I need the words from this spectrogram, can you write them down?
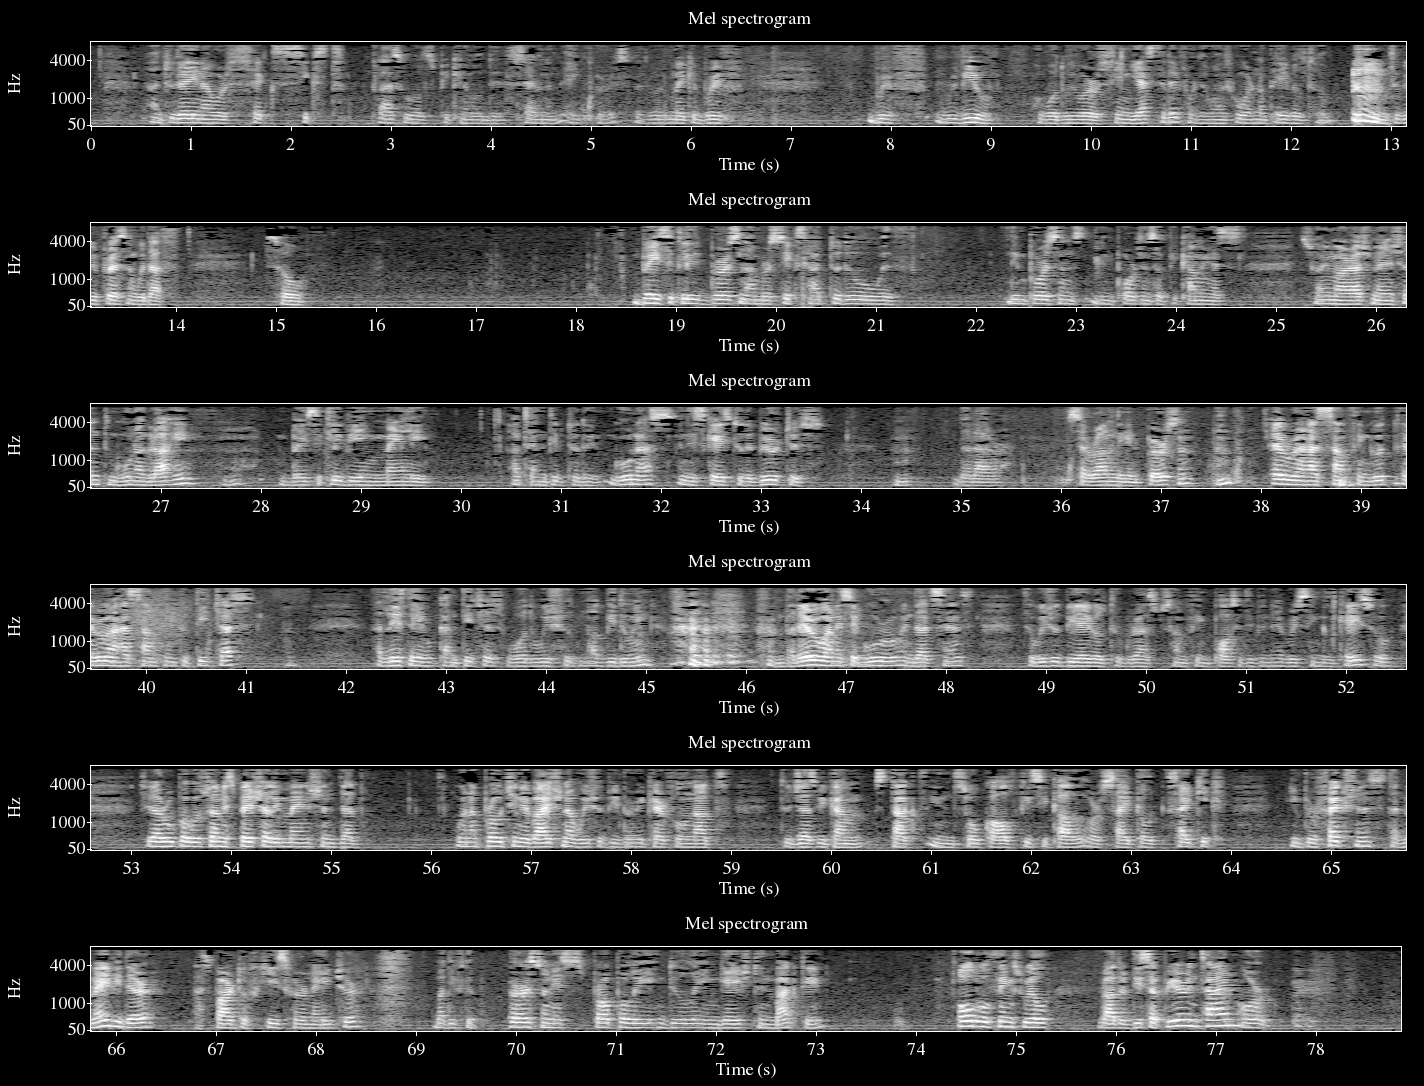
and today in our sixth, sixth class we will be speaking about the seventh and eighth verse, but we'll make a brief brief review of what we were seeing yesterday for the ones who were not able to to be present with us. So basically verse number six had to do with the importance the importance of becoming as Swami Maharaj mentioned gunagrahi basically being mainly attentive to the gunas in this case to the virtues hmm, that are surrounding a person. Everyone has something good everyone has something to teach us. At least they can teach us what we should not be doing. But everyone is a guru in that sense so we should be able to grasp something positive in every single case. So Srila Rupa Goswami especially mentioned that when approaching a Vaishnava, we should be very careful not to just become stuck in so-called physical or psychic imperfections that may be there as part of his her nature, but if the person is properly duly engaged in bhakti, all those things will rather disappear in time or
